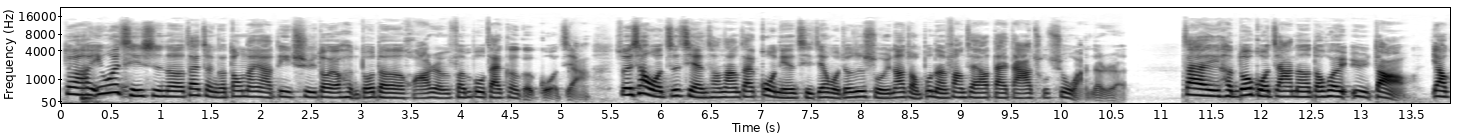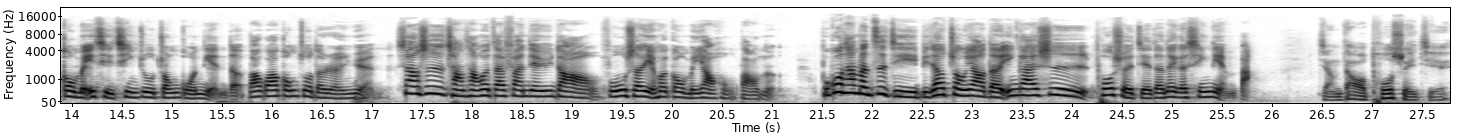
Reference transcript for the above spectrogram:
对啊，因为其实呢，在整个东南亚地区都有很多的华人分布在各个国家，所以像我之前常常在过年期间，我就是属于那种不能放假要带大家出去玩的人。在很多国家呢，都会遇到要跟我们一起庆祝中国年的，包括工作的人员，像是常常会在饭店遇到服务生也会跟我们要红包呢。不过他们自己比较重要的应该是泼水节的那个新年吧。讲到泼水节，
